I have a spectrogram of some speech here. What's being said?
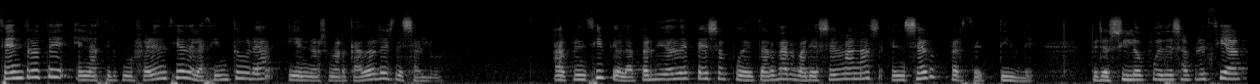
Céntrate en la circunferencia de la cintura y en los marcadores de salud. Al principio la pérdida de peso puede tardar varias semanas en ser perceptible, pero sí lo puedes apreciar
